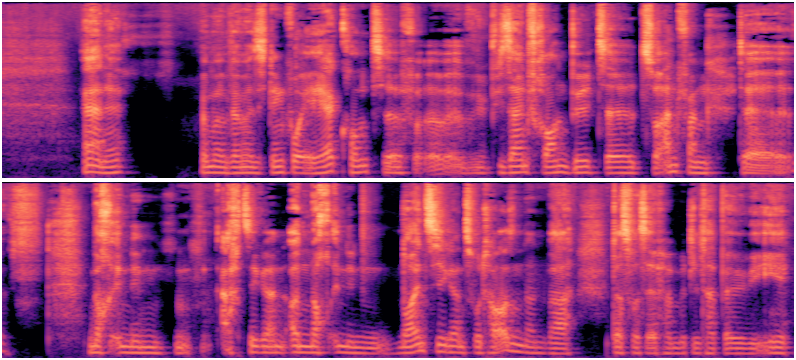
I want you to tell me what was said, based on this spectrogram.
ja, ne, wenn man, wenn man sich denkt, wo er herkommt, äh, wie wie sein Frauenbild äh, zu Anfang, der noch in den 80ern, äh, noch in den 90ern, 2000ern war, das, was er vermittelt hat bei WWE,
